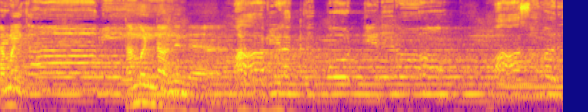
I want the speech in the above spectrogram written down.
வழிகாமி. தமிழ் தான் வந்து இந்த படத்துக்கு விளக்கு போட்டிடுறோம் வாசுமரு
